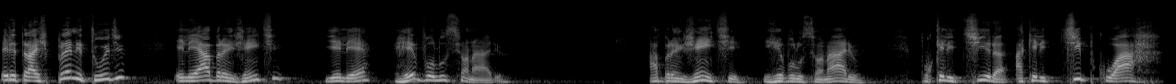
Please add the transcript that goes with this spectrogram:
ele traz plenitude, ele é abrangente e ele é revolucionário. Abrangente e revolucionário, porque ele tira aquele típico ar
